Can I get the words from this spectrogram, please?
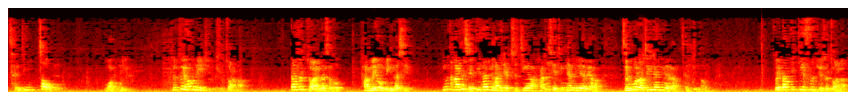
曾经照过吴王宫里，所以最后那一句是转了，但是转的时候他没有明的写。因为他还是写第三句，还是写纸巾啊，还是写今天的月亮，只不过呢，今天月亮曾经照过，所以他第第四句是转了，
